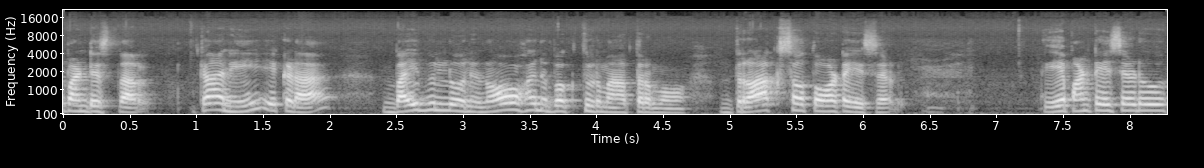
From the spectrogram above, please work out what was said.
పండిస్తారు. కానీ ఇక్కడ బైబిల్లోని నోవహని భక్తుడు మాత్రము ద్రాక్ష తోట వేశాడు. ఏ పంట వేశాడు?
